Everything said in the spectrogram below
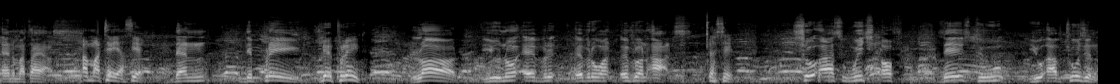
and Matthias. and Matthias, yeah. Then they prayed, They prayed. Lord, you know every everyone everyone else. That's it. Show us which of these two you have chosen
